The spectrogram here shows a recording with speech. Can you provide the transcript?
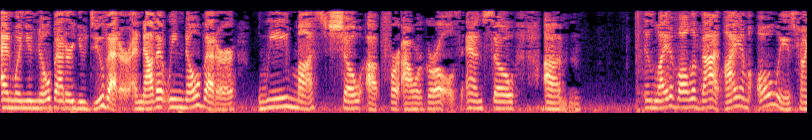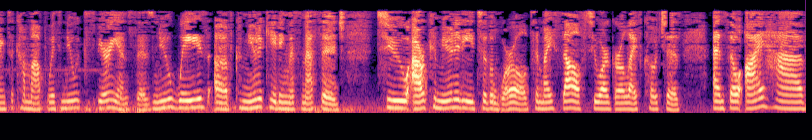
And when you know better, you do better. And now that we know better, we must show up for our girls. And so, um, in light of all of that, I am always trying to come up with new experiences, new ways of communicating this message to our community, to the world, to myself, to our GiRLiFE coaches. And so I have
